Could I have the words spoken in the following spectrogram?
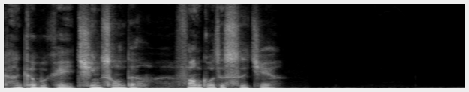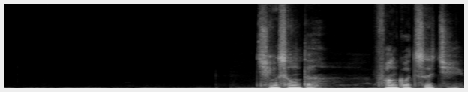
看可不可以轻松的放过这世界，轻松的放过自己。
